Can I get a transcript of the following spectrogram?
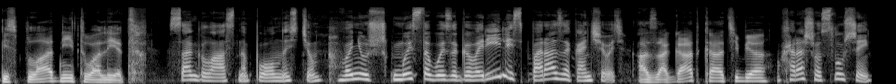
бесплатный туалет. Soгласна полностью. Ванюш, мы с тобой заговорились, пора заканчивать. А загадка от тебя? Хорошо, слушай.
